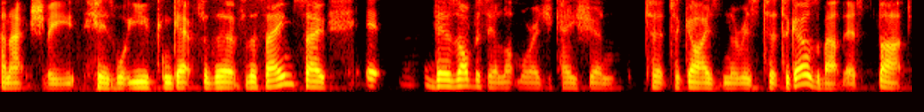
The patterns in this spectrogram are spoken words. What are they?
and actually, here's what you can get for the for the same. So, it, there's obviously a lot more education to, to guys than there is to, to girls about this, but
